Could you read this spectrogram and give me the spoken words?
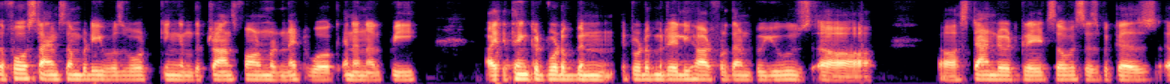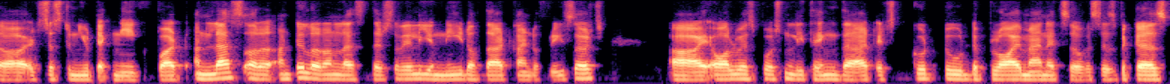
the first time somebody was working in the transformer network in NLP, I think it would have been it would have been really hard for them to use uh, uh, standard grade services because uh, it's just a new technique. But unless or until or unless there's really a need of that kind of research, I always personally think that it's good to deploy managed services because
